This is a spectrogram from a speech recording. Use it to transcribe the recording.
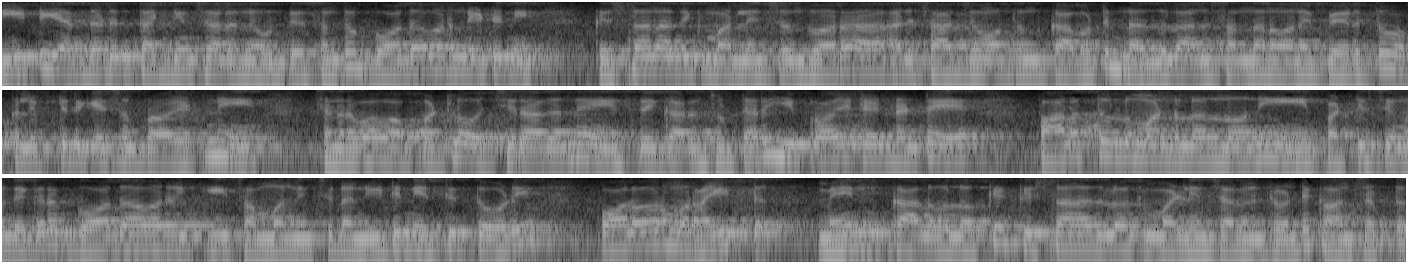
నీటి ఎద్దడిని తగ్గించాలనే ఉద్దేశంతో గోదావరి నీటిని కృష్ణానదికి మరలించడం ద్వారా అది సాధ్యమవుతుంది కాబట్టి నదుల అనుసంధానం అనే పేరుతో ఒక లిఫ్ట్ ఇరిగేషన్ ప్రాజెక్ట్ని చంద్రబాబు అప్పట్లో వచ్చి రాగానే శ్రీకారం చుట్టారు. ఈ ప్రాజెక్ట్ ఏంటంటే పాలతొల్లు మండలంలోని పట్టిసీమ దగ్గర గోదావరికి సంబంధించిన నీటిని ఎత్తి తోడి పోలవరం రైట్ మెయిన్ కాలువలోకి కృష్ణానదిలోకి మళ్ళించాలనేటువంటి కాన్సెప్ట్.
